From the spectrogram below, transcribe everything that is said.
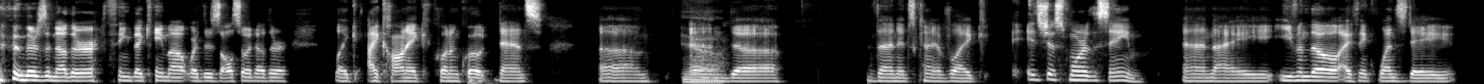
and there's another thing that came out where there's also another like iconic quote unquote dance um Yeah. and uh then it's kind of like it's just more of the same and i even though i think wednesday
